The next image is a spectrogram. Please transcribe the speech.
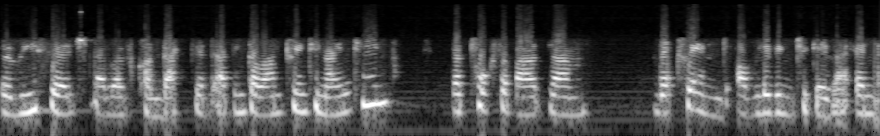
the research that was conducted, I think around 2019, that talks about um, the trend of living together. And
